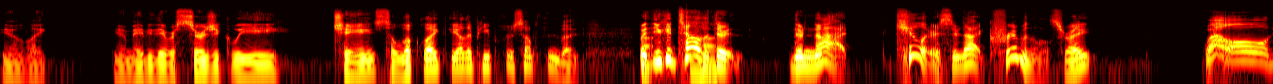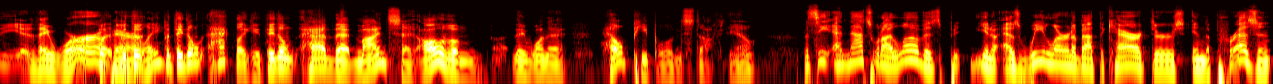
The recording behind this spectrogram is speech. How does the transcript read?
you know, like, you know, maybe they were surgically changed to look like the other people or something. But, but you could tell uh-huh. that they're they're not killers. They're not criminals, right? Well, they were But, but, the- apparently. but they don't act like it. They don't have that mindset. All of them, they want to help people and stuff. You know. But see, and that's what I love is, you know, as we learn about the characters in the present,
